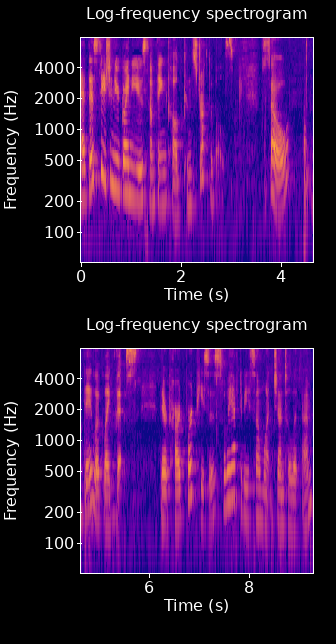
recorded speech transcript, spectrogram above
At this station, you're going to use something called constructibles. So they look like this. They're cardboard pieces, so we have to be somewhat gentle with them.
